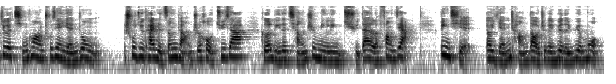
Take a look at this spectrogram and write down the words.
这个情况出现严重，数据开始增长之后，居家隔离的强制命令取代了放假，并且要延长到这个月的月末，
